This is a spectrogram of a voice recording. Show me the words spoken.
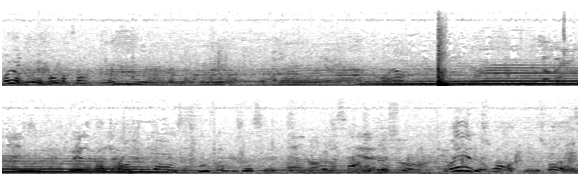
Ouais, on peut comme ça. Oui, on a tout le temps, c'est fou, comme ça, c'est... le soir. Ouais, le soir, mais le soir, ouais.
